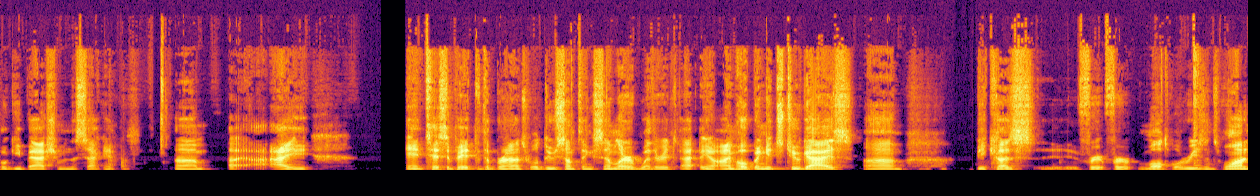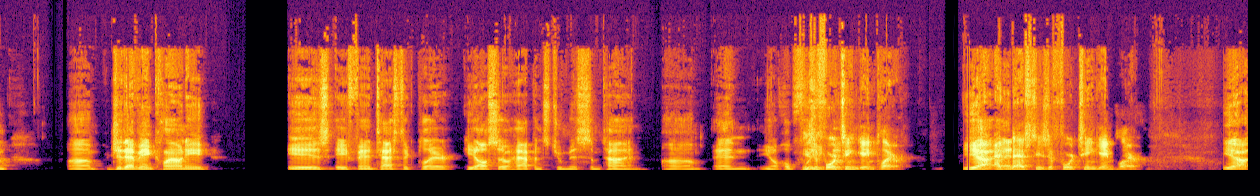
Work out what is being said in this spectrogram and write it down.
Boogie Basham in the second. Um, I anticipate that the Browns will do something similar. Whether it's, uh, you know, I'm hoping it's two guys um, because uh, for for multiple reasons. One, um, Jadeveon Clowney is a fantastic player. He also happens to miss some time. Um, and you know, hopefully he's a 14 game player. Yeah, at, best, he's a 14 game player. Yeah.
